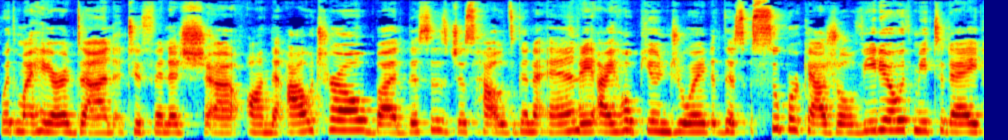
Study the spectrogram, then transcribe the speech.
with my hair done to finish uh, on the outro, but this is just how it's gonna end. I hope you enjoyed this super casual video with me today.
